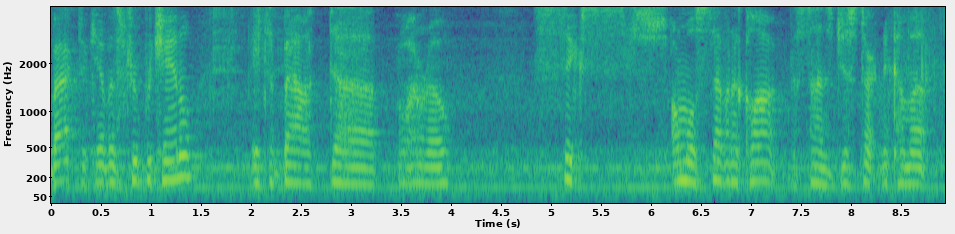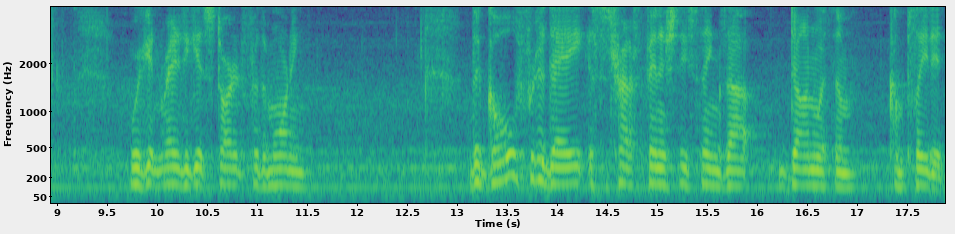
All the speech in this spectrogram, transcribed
back to Kevin's Trooper channel. It's about, uh, oh, I don't know, six, almost seven o'clock. The sun's just starting to come up. We're getting ready to get started for the morning. The goal for today is to try to finish these things up, done with them, completed.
